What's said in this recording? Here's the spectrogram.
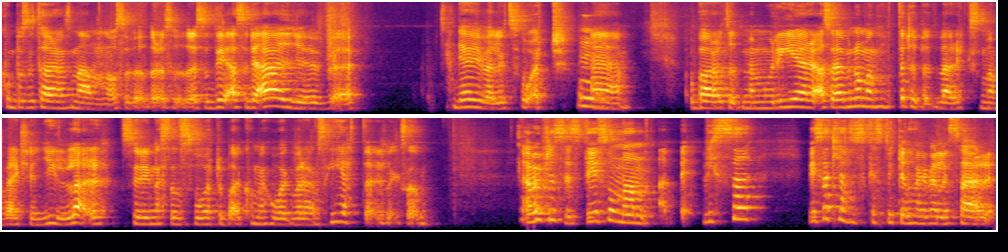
kompositörens namn och så vidare och så vidare. Så det, alltså det är ju äh, det är ju väldigt svårt. Mm. Eh, och bara typ memorera, alltså även om man hittar typ ett verk som man verkligen gillar så är det nästan svårt att bara komma ihåg vad det ens heter liksom. Ja men precis, det är som man... Vissa, vissa klassiska stycken har ju väldigt så här...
